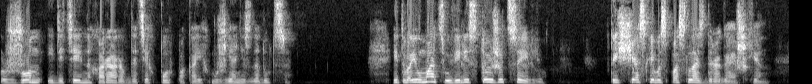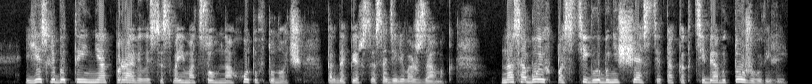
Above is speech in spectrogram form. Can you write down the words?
жен и детей Нахараров до тех пор, пока их мужья не сдадутся. И твою мать увели с той же целью. Ты счастливо спаслась, дорогая Шхен, — если бы ты не отправилась со своим отцом на охоту в ту ночь, когда персы осадили ваш замок, нас обоих постигло бы несчастье, так как тебя бы тоже увели.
